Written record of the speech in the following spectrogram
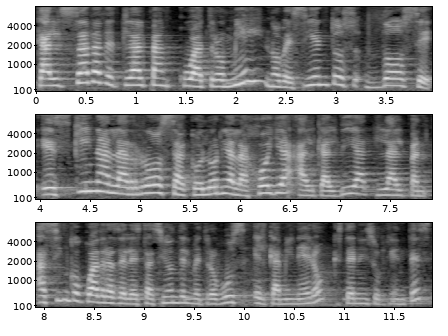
Calzada de Tlalpan 4912, esquina La Rosa, Colonia La Joya, Alcaldía Tlalpan, a cinco cuadras de la estación del Metrobús El Caminero, que estén insurgentes,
